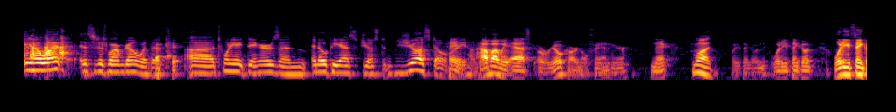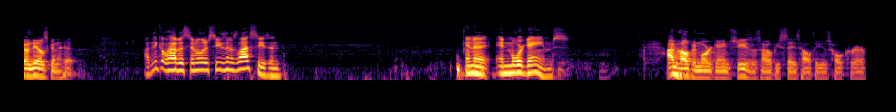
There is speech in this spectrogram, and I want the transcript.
you know what? This is just where I'm going with it. Okay. Uh, 28 dingers and an OPS just just over hey, 800. how about we ask a real Cardinal fan here, Nik? What? What do you think? O'Ne- What do you think? O- What do you think O'Neill's going to hit? I think he'll have a similar season as last season. In a in more games. I'm hoping more games. Jesus, I hope he stays healthy his whole career.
